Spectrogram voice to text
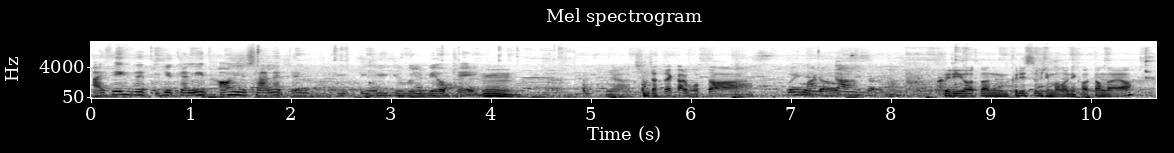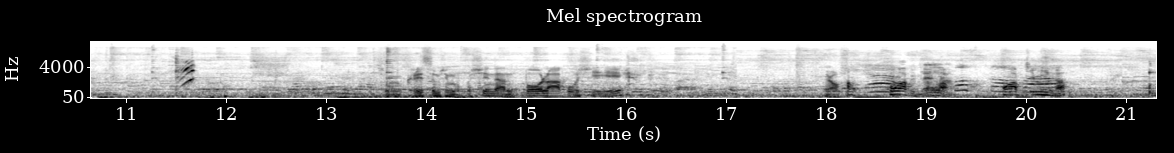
I think that you can eat only salad and you, you will be okay. 음. 야 진짜 때깔 없다. 맛있다. 어? 그리웠던 그리스 음식 먹으니까 어떤가요? 그리스 음식 먹고 신난 뽀라고시 야, 황, 홍합입니다 네. 홍합 홍합찜인가? 네,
